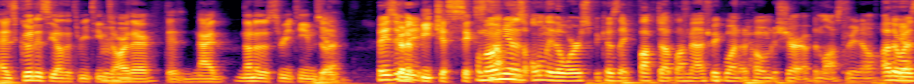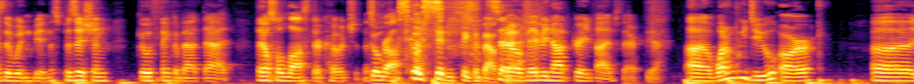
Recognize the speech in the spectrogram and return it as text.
as good as the other three teams Mhm. are there, none of those three teams Yeah. are Basically, to beat you six. Omonia is only the worst because they fucked up on match week one at home to Sheriff and lost 3 0. Otherwise, they wouldn't be in this position. Go think about that. They also lost their coach in this Go- go process. sit and think about so that. So maybe not great vibes there. Yeah. Uh, why don't we do our uh,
